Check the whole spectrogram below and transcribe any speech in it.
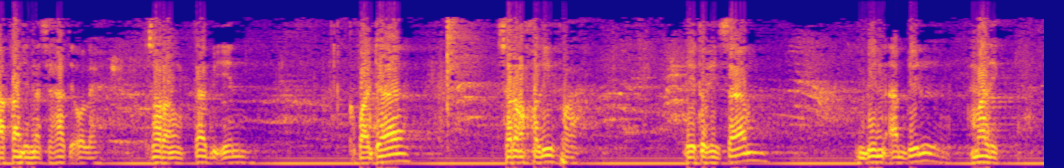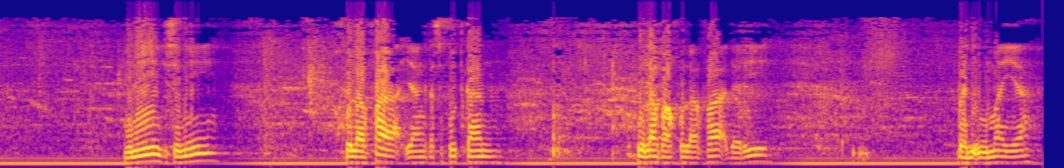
akan dinasihati oleh seorang tabi'in kepada seorang khalifah yaitu Hisam bin Abdul Malik. Ini di sini khulafa yang kita sebutkan khulafa-khulafa dari Bani Umayyah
